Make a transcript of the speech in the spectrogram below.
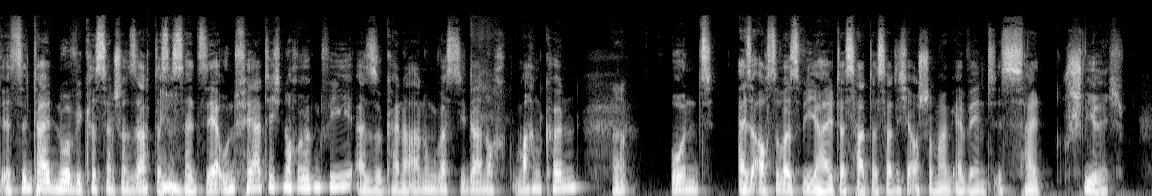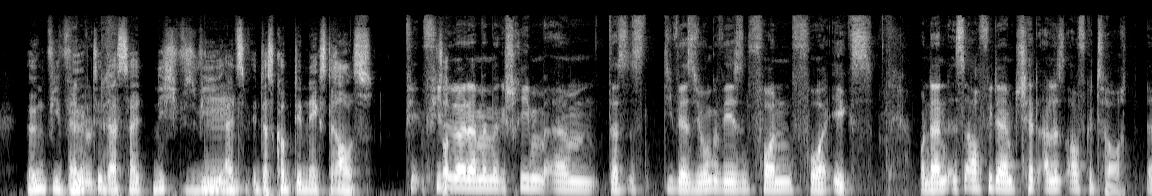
Es sind halt nur, wie Christian schon sagt, das ist halt sehr unfertig noch irgendwie. Also keine Ahnung, was die da noch machen können. Ja. Und also auch sowas wie halt das hat, das hatte ich ja auch schon mal erwähnt, ist halt schwierig. Irgendwie wirkte das halt nicht wie, Mhm. als das kommt demnächst raus. V viele So. Leute haben mir geschrieben, ähm, das ist die Version gewesen von 4X. Und dann ist auch wieder im Chat alles aufgetaucht. Äh,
